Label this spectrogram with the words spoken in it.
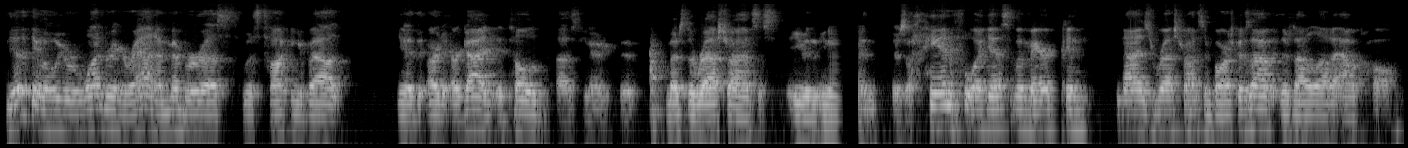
the other thing when we were wandering around, I remember us was talking about, you know, the, our, our guide had told us, you know, that most of the restaurants, is even you know, and there's a handful, I guess, of Americanized restaurants and bars because there's not a lot of alcohol.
